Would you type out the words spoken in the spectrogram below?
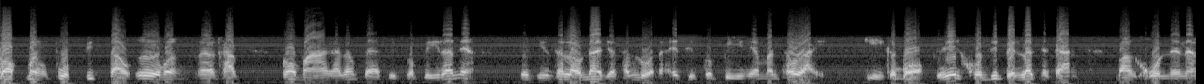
กล็อกมั่งพวกพิกซาวเออร์มั่งนะครับ ก็มากันตั้งแต่สิบกว่าปีแล้วเนี่ยจริงๆถ้าเราน่าจะสำรวจไอ้สิบกว่าปีเนี่ยมันเท่าไหร่ กี่กระบอกทีนี้คนที่เป็นราชการบางคนเนี่ยนะ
